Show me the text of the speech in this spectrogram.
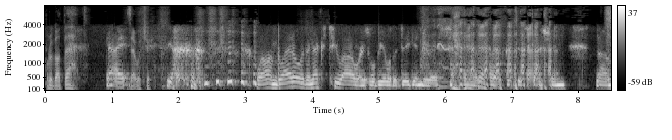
What about that? Yeah, I, is that what you're? Yeah. well, I'm glad over the next two hours we'll be able to dig into this and have a good discussion. Um,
